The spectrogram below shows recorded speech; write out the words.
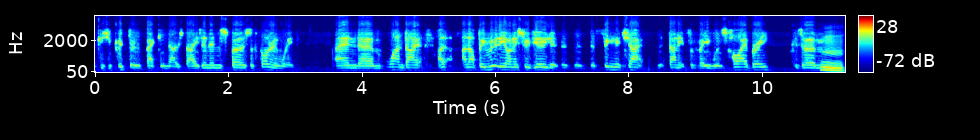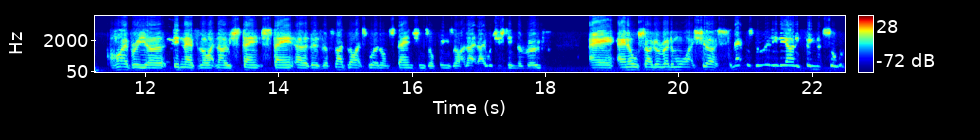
because you could do it back in those days, and then the Spurs the following week. And um, one day, I, and I'll be really honest with you, the, the, the thing that, cha- that done it for me was Highbury because um, Mm. Highbury uh, didn't have like no stand, stand uh, the, the floodlights weren't on stanchions or things like that. They were just in the roof, and, and also the red and white shirts. And that was the, really the only thing that sort of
